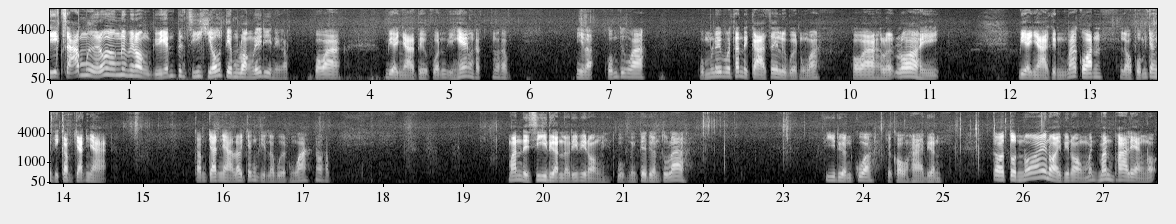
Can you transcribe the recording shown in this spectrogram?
อีกสามมือแล้วเองนี่พี่น้องเห็นเป็นสีเขียวเต็มรองเลยดีนี่ครับ เพราะว่าเบี้ยหญ้าถือฝนสีแห้งครับนะครับ นี่แหละผมถึงว่า ผมเลยว่าท่านในกาใส่ระเบิดหัวเพราะว่าเล่อให้เบี้ยหญ้าขึ้นมาก่อนแล้วผมจังสิกำจัดหญ้ากำจัดหญ้าแล้วจังสิระเบิดหัวนะครับ มันได้สี่เดือนแล้วดิพี่น้องนี่ปลูกตั้งแต่เดือนตุลาสี่เดือนกว่าจะเข้าห้าเดือนตว่าต้นน้อยหน่อยพี่น้องมันมันพาแรงเนาะ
